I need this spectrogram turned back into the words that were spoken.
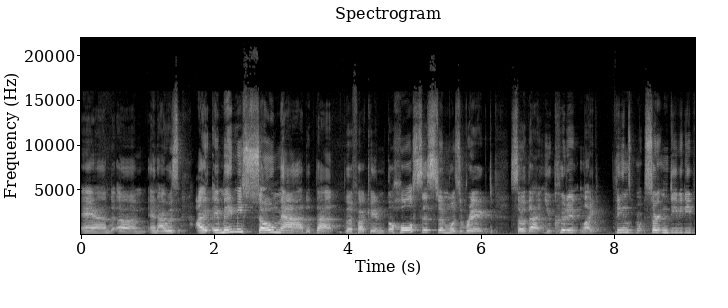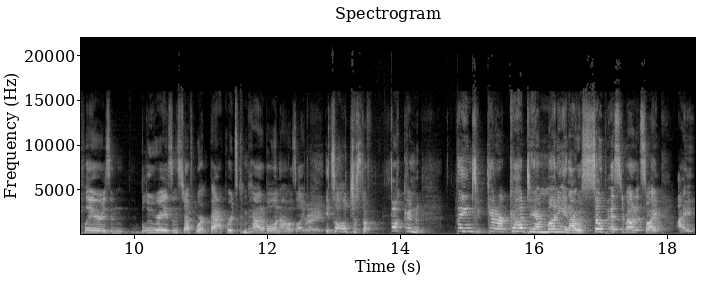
And um, and I was I it made me so mad that the fucking the whole system was rigged so that you couldn't like things certain DVD players and Blu-rays and stuff weren't backwards compatible and I was like Right. it's all just a fucking thing to get our goddamn money and I was so pissed about it so I I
